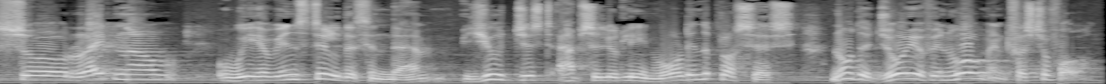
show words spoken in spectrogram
So right now, we have instilled this in them, you just absolutely involved in the process. Know the joy of involvement, first of all.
